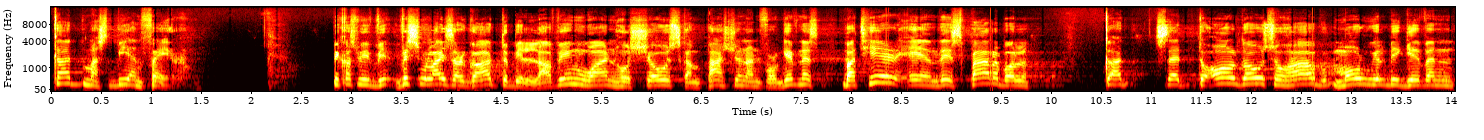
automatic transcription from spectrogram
God must be unfair. Because we visualize our God to be loving, one who shows compassion and forgiveness. But here in this parable, God said, To all those who have, more will be given,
